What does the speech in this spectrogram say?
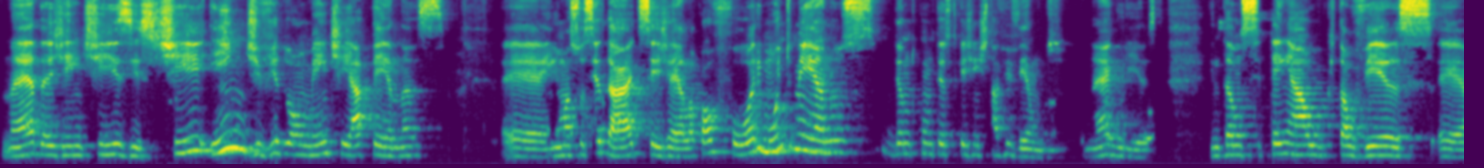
né, da gente existir individualmente apenas é, em uma sociedade, seja ela qual for, e muito menos dentro do contexto que a gente está vivendo, né, Gurias? Então, se tem algo que talvez é,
